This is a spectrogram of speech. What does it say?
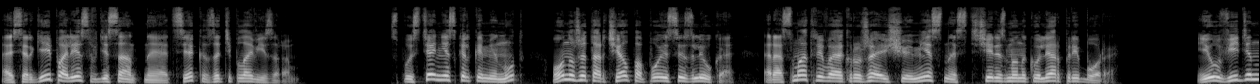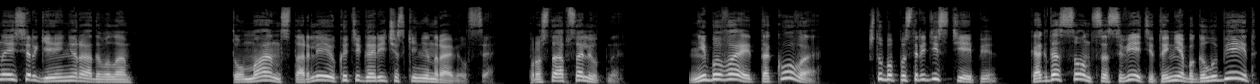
а Сергей полез в десантный отсек за тепловизором. Спустя несколько минут он уже торчал по пояс из люка, рассматривая окружающую местность через монокуляр прибора. И увиденное Сергея не радовало. Туман Старлею категорически не нравился. Просто абсолютно. Не бывает такого, чтобы посреди степи, когда солнце светит и небо голубеет,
